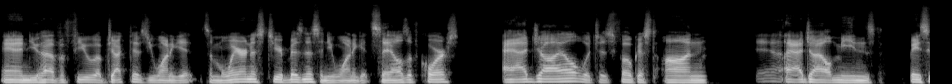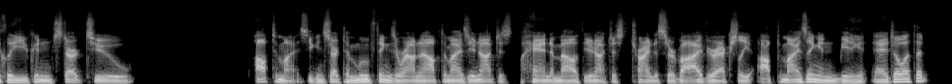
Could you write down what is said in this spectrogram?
And you have a few objectives. You want to get some awareness to your business and you want to get sales, of course. Agile, which is focused on agile means basically you can start to optimize. You can start to move things around and optimize. You're not just hand to mouth. You're not just trying to survive. You're actually optimizing and being agile with it.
